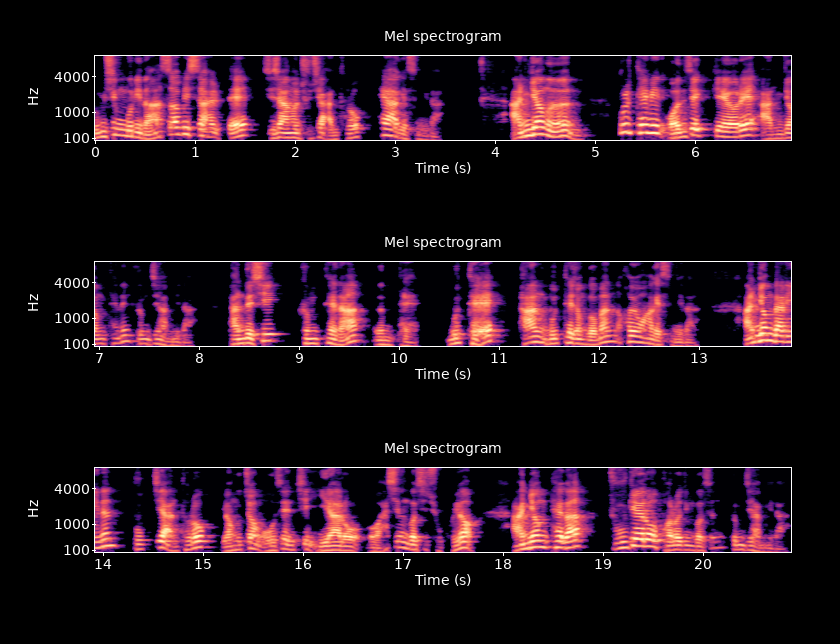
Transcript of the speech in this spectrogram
음식물이나 서비스할 때 지장을 주지 않도록 해야 하겠습니다. 안경은 뿔테 및 원색 계열의 안경테는 금지합니다. 반드시 금테나 은테, 무테, 반무테 정도만 허용하겠습니다. 안경 다리는 굽지 않도록 0.5cm 이하로 하시는 것이 좋고요. 안경테가 두 개로 벌어진 것은 금지합니다.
